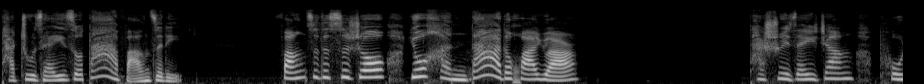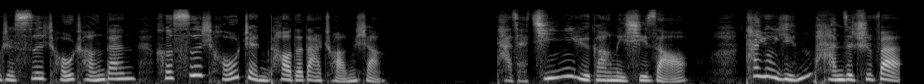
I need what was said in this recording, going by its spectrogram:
她住在一座大房子里。房子的四周有很大的花园儿。他睡在一张铺着丝绸床单和丝绸枕套的大床上。他在金浴缸里洗澡，他用银盘子吃饭。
